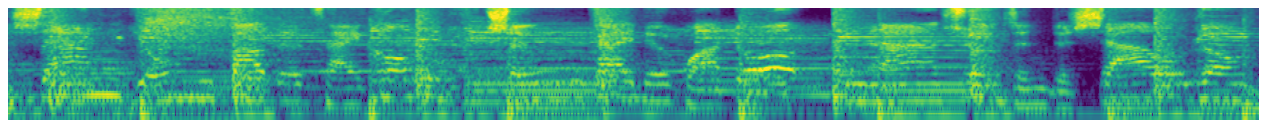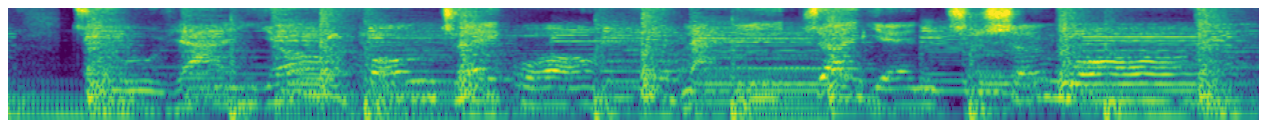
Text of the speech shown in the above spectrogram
想拥抱的彩虹，盛开的花朵，那纯真的笑容，突然有风吹过，那一转眼只剩我。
